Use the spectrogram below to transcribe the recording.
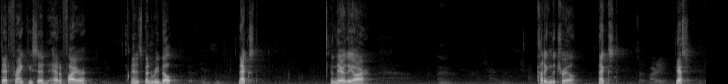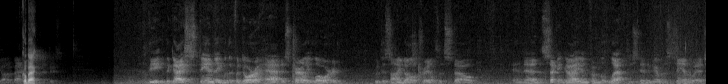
that Frank, you said, had a fire and it's been rebuilt? Next. And there they are, cutting the trail. Next. Marty, Yes, back Go back. The, the guy standing with the fedora hat is Charlie Lord, who designed all the trails at Stowe. And then the second guy in from the left, who's standing there with a sandwich,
